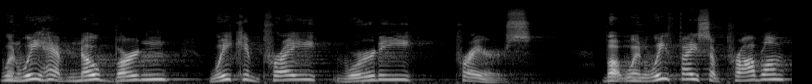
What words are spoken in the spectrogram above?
When we have no burden, we can pray wordy prayers. But when we face a problem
